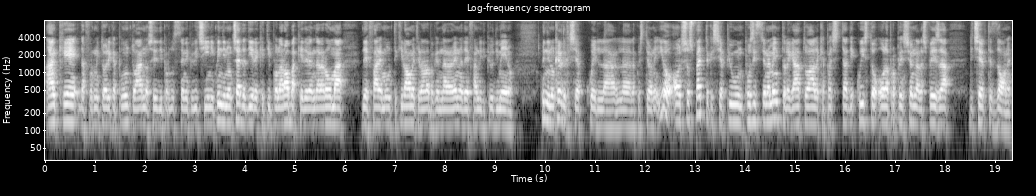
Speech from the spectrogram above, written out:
anche da fornitori che appunto hanno sedi di produzione più vicini, quindi non c'è da dire che tipo la roba che deve andare a Roma deve fare molti chilometri, la roba che andare a Ravenna deve farne di più o di meno. Quindi non credo che sia quella la, la questione. Io ho il sospetto che sia più un posizionamento legato alle capacità di acquisto o la propensione alla spesa di certe zone.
